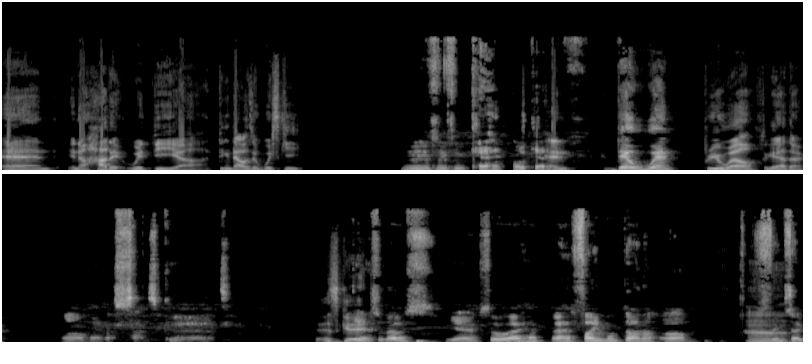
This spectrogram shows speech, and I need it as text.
and you know had it with the uh, I think that was a whiskey, Mhm, okay, okay. and they went pretty well together. oh man, that sounds good. It's good. Yeah, so that was yeah. So I had I had in Montana. Um, Uh, things I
